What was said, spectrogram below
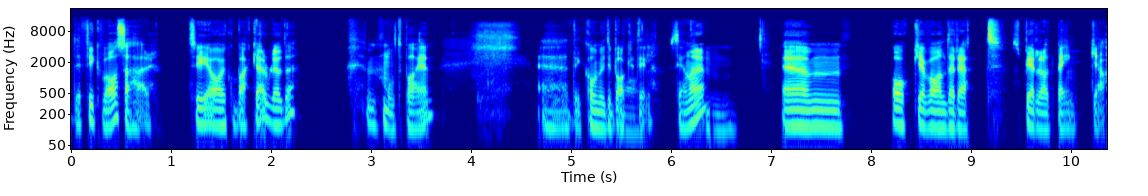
det fick vara så här. Tre AIK-backar blev det mot Bayern. Eh, det kommer vi tillbaka Ja. till senare. Mm. Ehm, och jag valde rätt spelare att bänka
